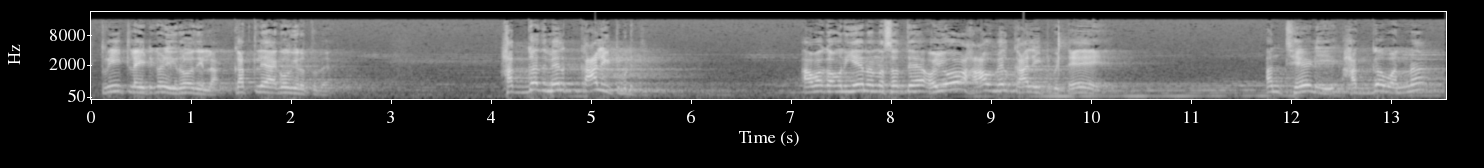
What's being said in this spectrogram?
ಸ್ಟ್ರೀಟ್ ಲೈಟ್ಗಳು ಇರೋದಿಲ್ಲ. ಕತ್ಲೆ ಆಗೋಗಿರ್ತದೆ ಹಗ್ಗದ ಮೇಲೆ ಕಾಲು ಇಟ್ಬಿಡ್ತೀವಿ. ಆವಾಗ ಅವನಿಗೇನು ಅನ್ನಿಸುತ್ತೆ? ಅಯ್ಯೋ, ಹಾವು ಮೇಲೆ ಕಾಲು ಇಟ್ಬಿಟ್ಟೆ. ಅಂಥೇಳಿ ಹಗ್ಗವನ್ನು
